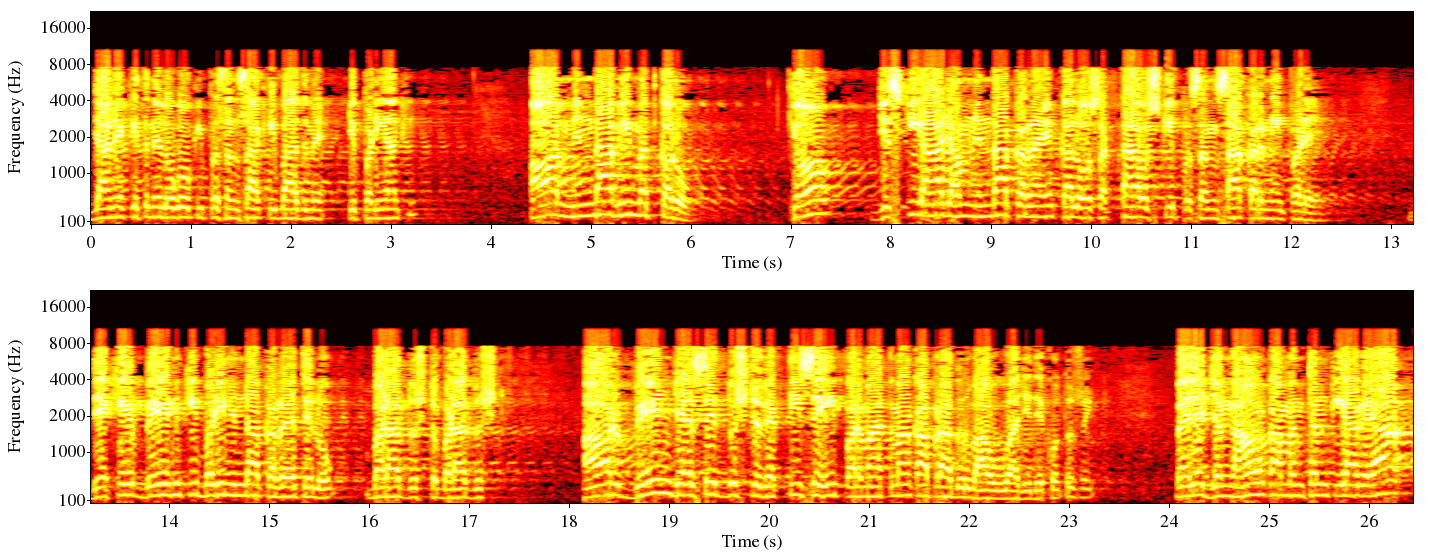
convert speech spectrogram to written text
जाने कितने लोगों की प्रशंसा की बाद में, टिप्पणियाँ की। और निंदा भी मत करो। क्यों? जिसकी आज हम निंदा कर रहे हैं, कल हो सकता है उसकी प्रशंसा करनी पड़े। देखिए, बेन की बड़ी निंदा कर रहे थे लोग, बड़ा दुष्ट बड़ा दुष्ट। और बेन जैसे दुष्ट व्यक्ति से ही परमात्मा का प्रादुर्भाव हुआ। जी देखो तो सही। पहले जंगाओं का मंथन किया गया,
